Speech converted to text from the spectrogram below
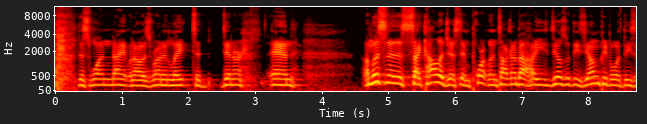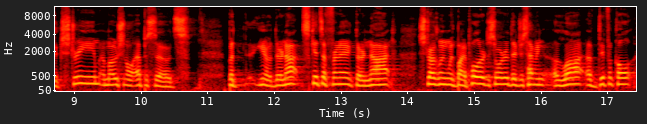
this one night when I was running late to dinner, and I'm listening to this psychologist in Portland talking about how he deals with these young people with these extreme emotional episodes. But, you know, they're not schizophrenic, they're not struggling with bipolar disorder. They're just having a lot of difficult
